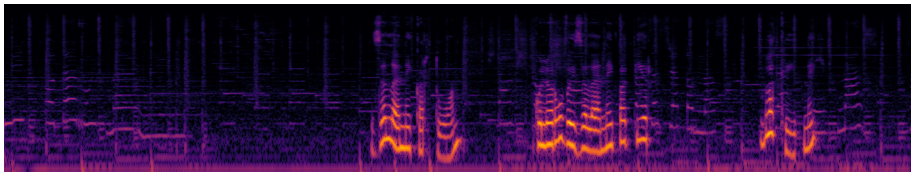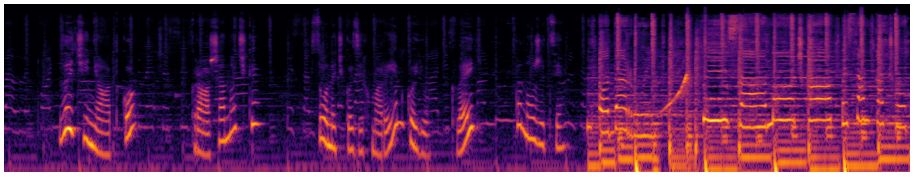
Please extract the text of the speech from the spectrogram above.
Зелений картон, кольоровий зелений папір, блакитний, зайченятко, крашаночки, сонечко зі хмаринкою, клей та ножиці. Писаночка, писанка чудова,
